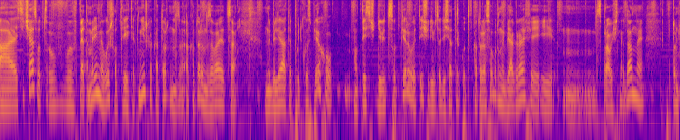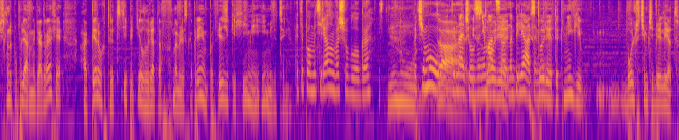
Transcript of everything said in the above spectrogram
А сейчас вот в, в «Пятом время вышла третья книжка, которая, которая называется «Нобелиаты. Путь к успеху» 1901-1910 год, в которой собраны биографии и справочные данные, в том числе ну, популярные биографии о первых 35 лауреатов Нобелевской премии по физике, химии и медицине. Это по материалам вашего блога. Ну, Почему да, ты начал история, заниматься Нобелиатами? История этой книги больше, чем тебе лет.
